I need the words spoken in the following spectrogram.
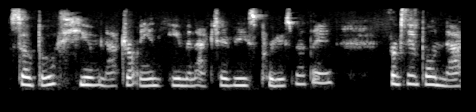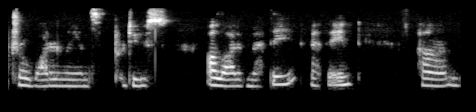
so both human, natural and human activities produce methane. For example, natural waterlands produce a lot of methane, methane, um,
